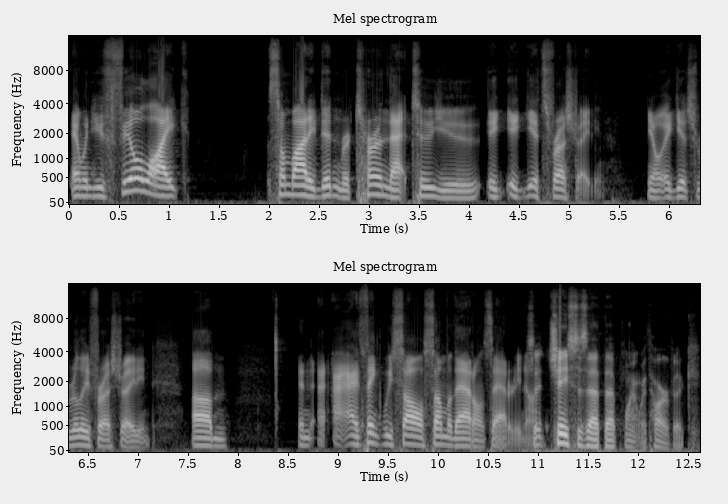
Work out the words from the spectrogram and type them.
And when you feel like somebody didn't return that to you, it, it gets frustrating. You know, it gets really frustrating. Um, and I, I think we saw some of that on Saturday night. So Chase is at that point with Harvick,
